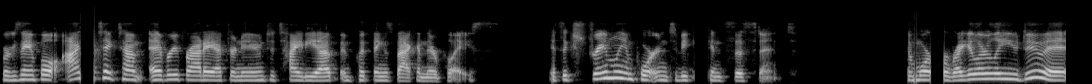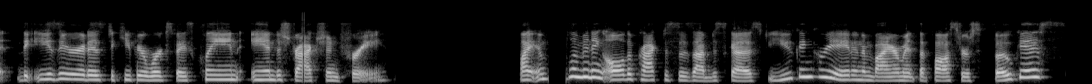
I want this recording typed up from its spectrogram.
For example, I take time every Friday afternoon to tidy up and put things back in their place. It's extremely important to be consistent. The more regularly you do it, the easier it is to keep your workspace clean and distraction free. By implementing all the practices I've discussed, you can create an environment that fosters focus,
